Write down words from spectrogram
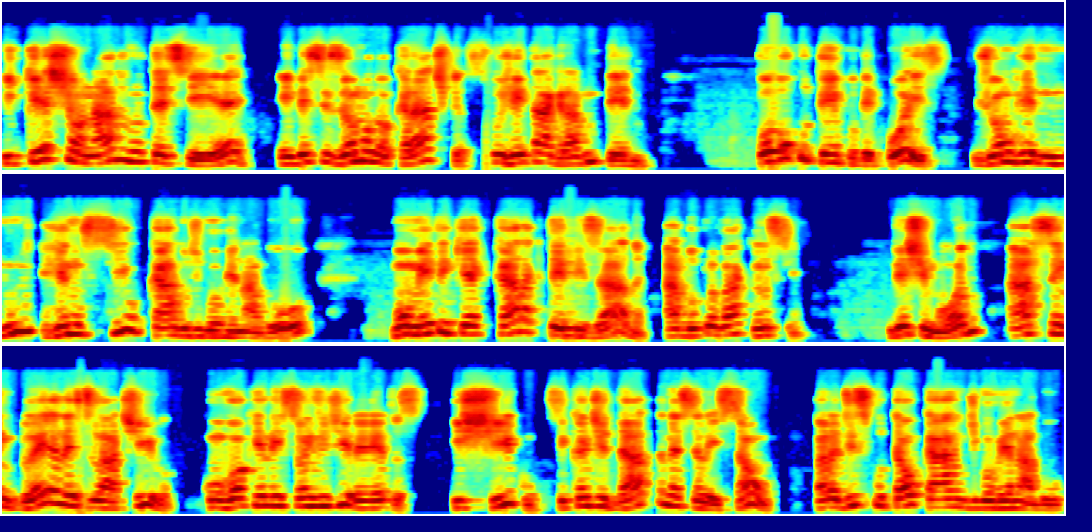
e questionado no TSE em decisão monocrática sujeita a agravo interno. Pouco tempo depois, João renuncia o cargo de governador momento em que é caracterizada a dupla vacância. Deste modo, a Assembleia Legislativa convoca eleições indiretas e Chico se candidata nessa eleição para disputar o cargo de governador,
